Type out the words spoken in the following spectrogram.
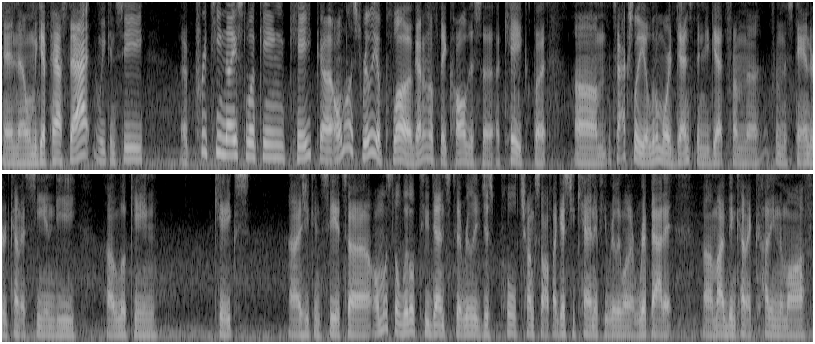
And uh, when we get past that, we can see a pretty nice looking cake, uh, almost really a plug. I don't know if they call this a, a cake, but um, it's actually a little more dense than you get from the from the standard kind of C and D uh, looking cakes. Uh, as you can see, it's uh, almost a little too dense to really just pull chunks off. I guess you can if you really want to rip at it. Um, I've been kind of cutting them off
